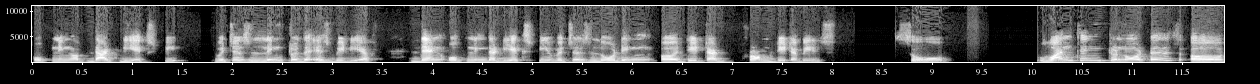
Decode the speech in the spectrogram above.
opening up that DXP, which is linked to the SBDF, then opening the DXP, which is loading uh, data from database. So one thing to note is uh,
